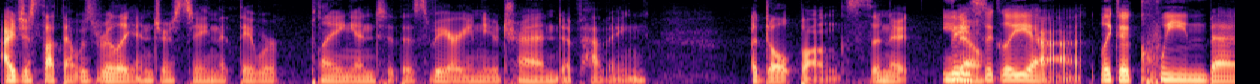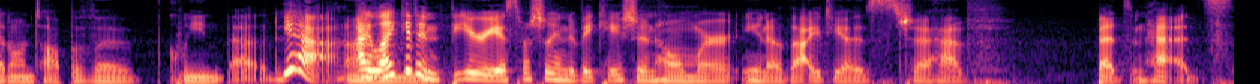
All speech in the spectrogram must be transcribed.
I just thought that was really interesting that they were playing into this very new trend of having adult bunks, and it you know, Basically, yeah, like a queen bed on top of a queen bed. yeah, I like Um, it in theory, especially in a vacation home where you know the idea is to have beds and heads.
